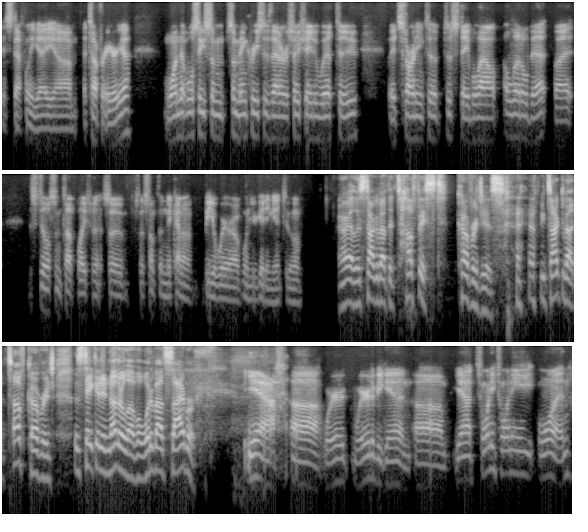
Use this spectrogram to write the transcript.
it's definitely a um, a tougher area. One that we'll see some some increases that are associated with too. It's starting to to stable out a little bit, but still some tough placement. So so something to kind of be aware of when you're getting into them. All right, let's talk about the toughest coverages. we talked about tough coverage. Let's take it another level. What about cyber? Yeah, uh, where where to begin? Um, yeah, 2021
